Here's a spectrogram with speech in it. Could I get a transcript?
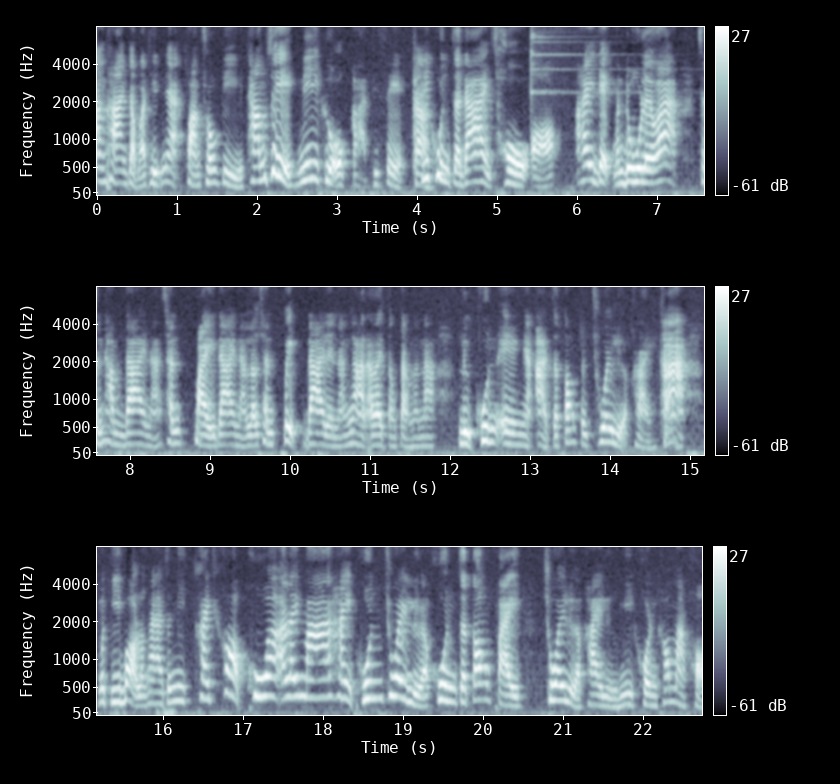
อังคารกับอาทิตย์เนี่ยความโชคดีทำสินี่คือโอกาสพิเศษค่ะที่คุณจะได้โชว์ออฟให้เด็กมันดูเลยว่า ฉันทำได้นะ ฉันไปได้นะ แล้วฉันปิดได้เลยนะ งานอะไรต่างๆนานา หรือคุณเองเนี่ยอาจจะต้องไปช่วยเหลือใครค่ะอะเมื่อกี้บอกแล้วไงอาจจะมีใครที่ครอบครัวอะไรมา ให้คุณช่วยเหลือคุณจะต้องไปช่วยเหลือใคร หรือมีคนเข้ามาขอ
